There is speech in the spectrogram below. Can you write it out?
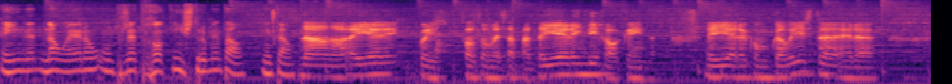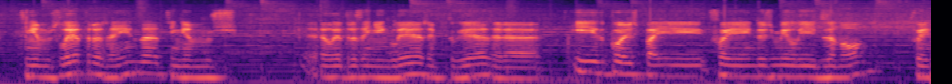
ainda não eram um projeto rock instrumental, então? Não, não, aí era, pois, faltou-me essa parte, aí era indie rock ainda. Aí era como vocalista, era, tínhamos letras ainda, tínhamos eh, letras em inglês, em português, era e depois, pá, foi em 2019, foi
